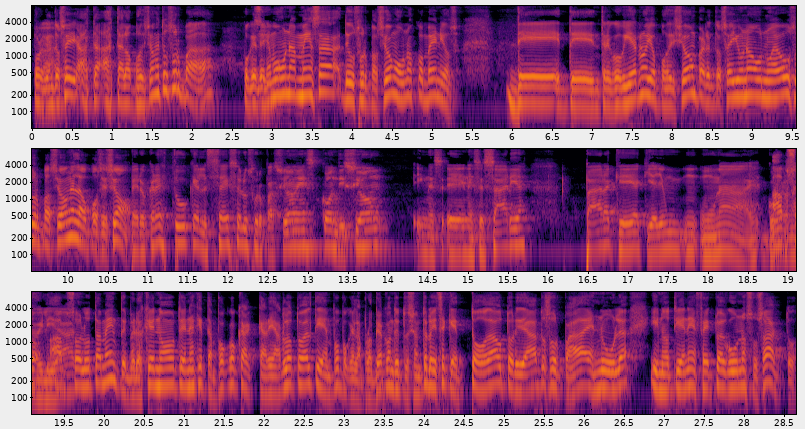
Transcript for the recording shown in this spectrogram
Porque entonces hasta, hasta la oposición está usurpada, porque tenemos una mesa de usurpación o unos convenios de, de, entre gobierno y oposición, pero entonces hay una nueva usurpación en la oposición. Pero ¿crees tú que el cese de la usurpación es condición eh, necesaria para que aquí haya una gobernabilidad? absolutamente, pero es que no tienes que tampoco carearlo todo el tiempo, porque la propia constitución te lo dice que toda autoridad usurpada es nula y no tiene efecto alguno sus actos.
